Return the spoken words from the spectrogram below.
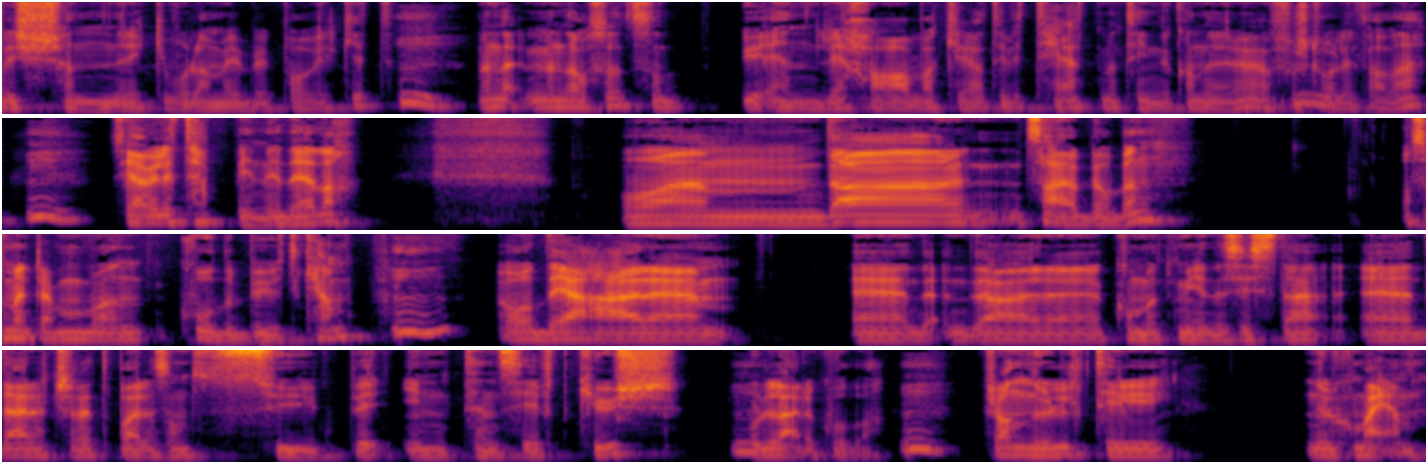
Vi skjønner ikke hvordan vi blir påvirket. Mm. Men det, men det er også et sånn uendelig hav av kreativitet med ting du kan gjøre, og forstå Mm. litt av det. Mm. Så jeg ville tappe inn i det, da. Og um, da sa jeg opp jobben, og så meldte jeg på en kode-bootcamp. Mm. Og det er um, eh, det, er eh, kommet mye i det siste. Eh, Det er rett og slett bare et sånn superintensivt kurs hvor du lærer å kode. Mm. Fra null til 0,1.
